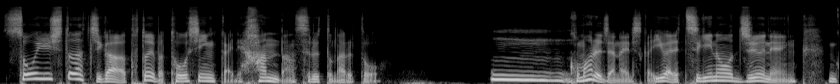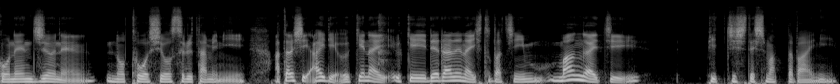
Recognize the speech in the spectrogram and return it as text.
そういう人たちが、例えば投資委員会で判断するとなると、うん。困るじゃないですか。いわゆる次の10年、5年、10年の投資をするために、新しいアイデアを受けない、受け入れられない人たちに、万が一、ピッチしてしまった場合に、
